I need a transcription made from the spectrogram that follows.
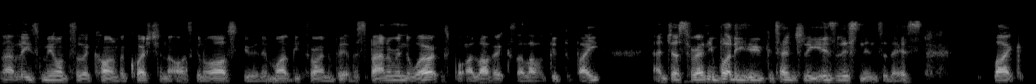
that leads me on to the kind of a question that I was going to ask you, and it might be throwing a bit of a spanner in the works, but I love it because I love a good debate. and just for anybody who potentially is listening to this, like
